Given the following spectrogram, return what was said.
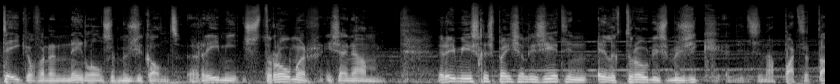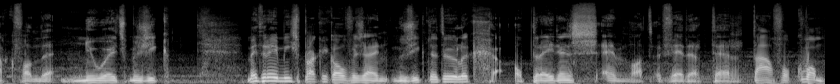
teken van een Nederlandse muzikant. Remy Stromer is zijn naam. Remy is gespecialiseerd in elektronische muziek. En dit is een aparte tak van de New Age muziek. Met Remy sprak ik over zijn muziek natuurlijk, optredens en wat verder ter tafel kwam.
